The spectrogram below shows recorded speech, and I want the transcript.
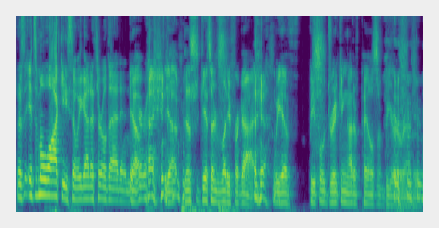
It's Milwaukee, so we got to throw that in Yeah. there, right? Yeah, this gets everybody forgot. Yeah. We have people drinking out of pails of beer around here.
